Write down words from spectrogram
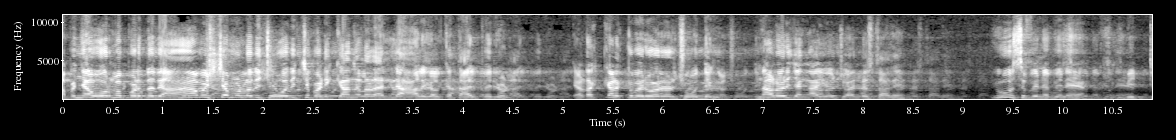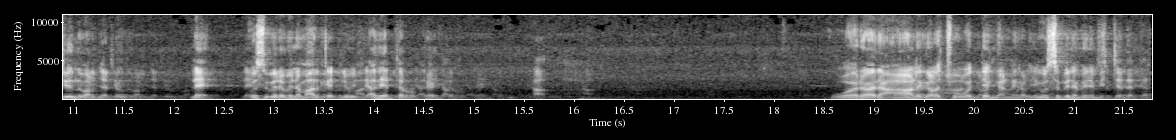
അപ്പൊ ഞാൻ ഓർമ്മപ്പെടുന്നത് ആവശ്യമുള്ളത് ചോദിച്ച് പഠിക്കാന്നുള്ളതല്ല ആളുകൾക്ക് താല്പര്യമുള്ളത്. ഇടക്കിടക്ക് വരും ഓരോ ചോദ്യങ്ങൾ. ഇന്നാളെ ഒരു ചങ്ങായി ചോദിച്ചു അല്ല ഉസ്താദെ യൂസുഫ് നബിനെ ബിറ്റ് എന്ന് പറഞ്ഞല്ലോ. അല്ലേ? യൂസുഫ് നബിനെ മാർക്കറ്റിൽ വിറ്റ്. അത് എത്ര റുപ്യക്കാണ് ഓരോരോ ആളുകളെ ചോദ്യം കണ്ണുകൾ. യൂസഫിനെ പിന്നെ വിറ്റത് എത്ര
